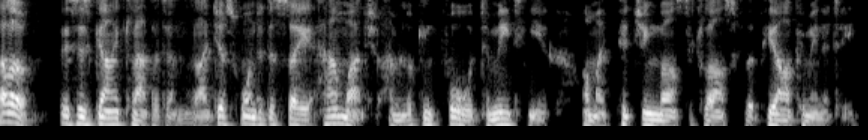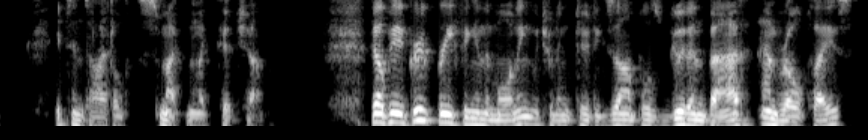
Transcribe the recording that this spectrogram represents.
Hello, this is Guy Clapperton, and I just wanted to say how much I'm looking forward to meeting you on my pitching masterclass for the PR community. It's entitled Smack My Pitch Up. There'll be a group briefing in the morning, which will include examples, good and bad, and role plays.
